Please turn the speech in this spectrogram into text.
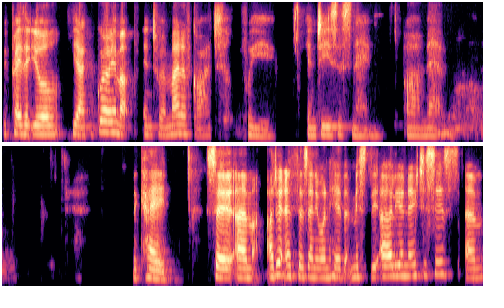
We pray that you'll, yeah, grow him up into a man of God for you. In Jesus' name, amen. Okay. So um, I don't know if there's anyone here that missed the earlier notices. Um,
